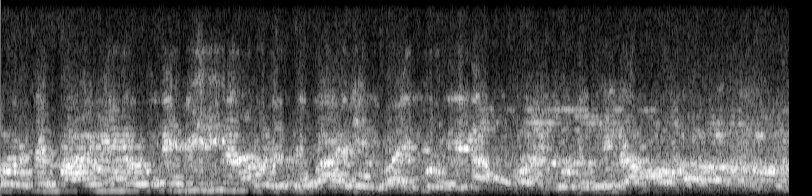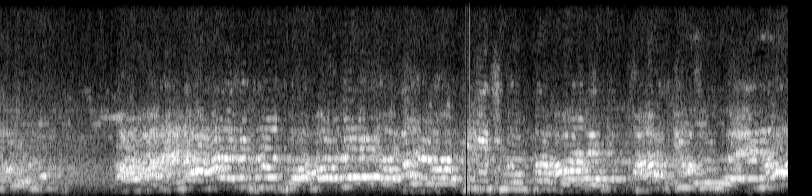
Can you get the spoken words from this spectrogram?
করতে পারি রোগে বিনা করতে পারি ভয় করি না ভয় করি না আমার নাম শুদ্ধ হবে আমার মাটি হবে কিছুতে নয়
